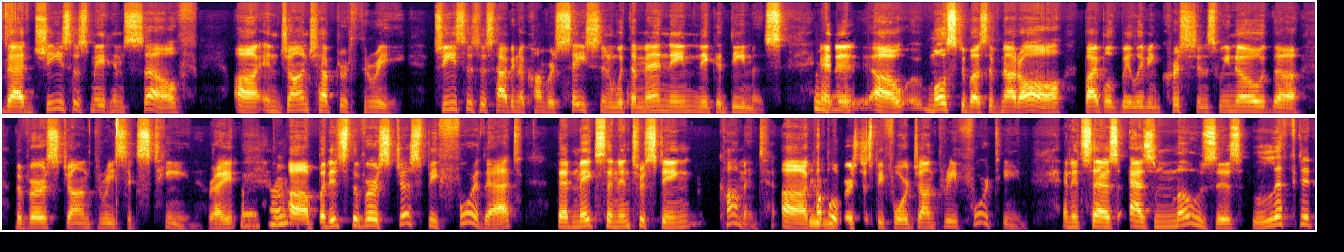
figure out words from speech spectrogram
that Jesus made himself uh, in John chapter three. Jesus is having a conversation with a man named Nicodemus. Mm-hmm. And it, uh, most of us, if not all, Bible believing Christians, we know the the verse John three sixteen, right? Mm-hmm. Uh, but it's the verse just before that that makes an interesting comment. Uh, a mm-hmm. couple of verses before John three fourteen, and it says, "As Moses lifted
